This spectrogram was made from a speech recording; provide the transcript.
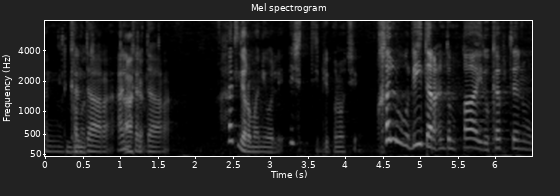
عن كلدارا عن آه كلدارا هات لي رومانيولي. ليش تجيب لي بونوتشي خلوا leader عندهم قائد وكابتن و...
